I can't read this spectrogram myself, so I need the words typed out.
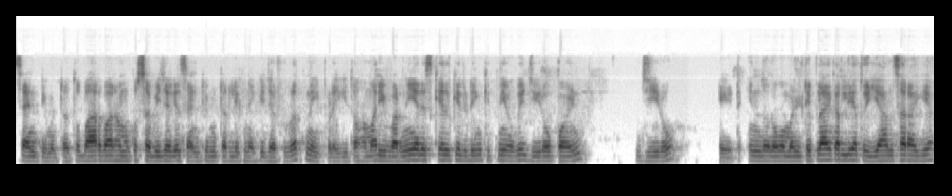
सेंटीमीटर तो बार बार हमको सभी जगह सेंटीमीटर लिखने की ज़रूरत नहीं पड़ेगी। तो हमारी वर्नियर स्केल की रीडिंग कितनी होगी? ज़ीरो पॉइंट ज़ीरो एट इन दोनों को मल्टीप्लाई कर लिया तो ये आंसर आ गया।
